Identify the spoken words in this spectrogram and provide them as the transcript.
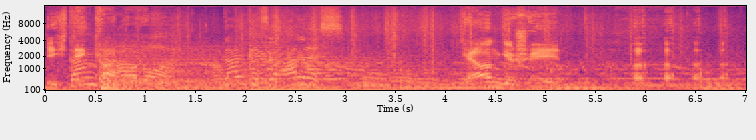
Ich denke an euch. Danke für alles. Gern geschehen.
